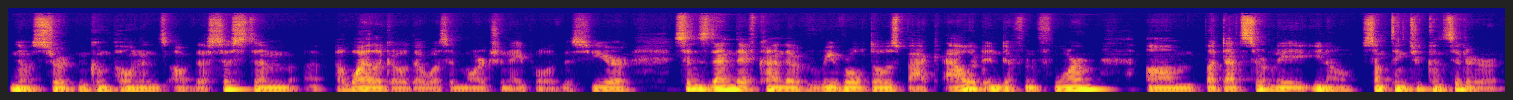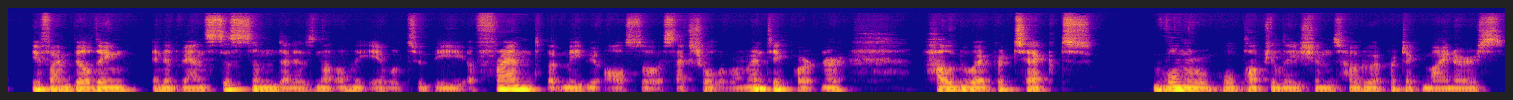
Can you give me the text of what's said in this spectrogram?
you know certain components of the system a while ago that was in march and april of this year. Since then they've kind of re-rolled those back out in different form um, but that's certainly you know something to consider. If i'm building an advanced system that is not only able to be a friend but maybe also a sexual or romantic partner how do i protect vulnerable populations? How do i protect minors?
